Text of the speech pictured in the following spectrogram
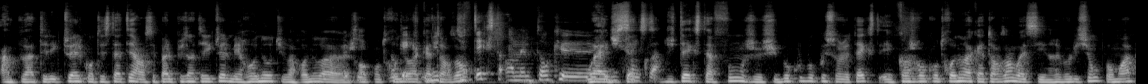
un peu intellectuel, contestataire. Alors, c'est pas le plus intellectuel, mais Renaud, tu vois, Renaud, euh, je rencontre Renaud à 14 ans. Du texte en même temps que, ouais, du, texte, quoi. Du texte à fond, je, suis beaucoup, beaucoup sur le texte. Et quand je rencontre Renaud à 14 ans, ouais, c'est une révolution pour moi.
